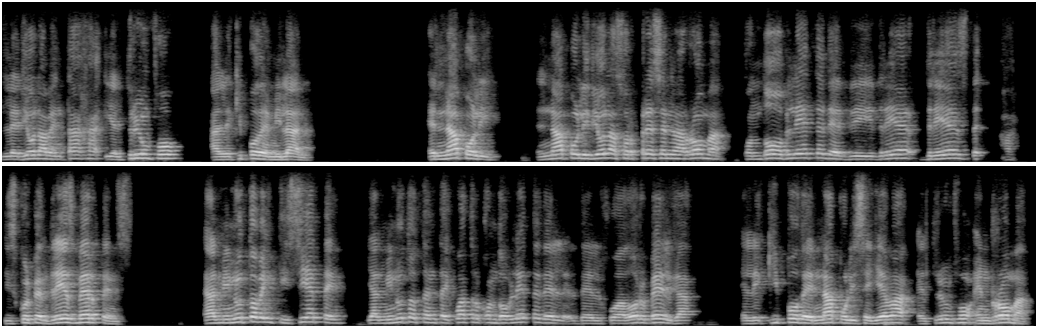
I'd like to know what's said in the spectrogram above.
le dio la ventaja y el triunfo al equipo de Milán. El Napoli, el Napoli dio la sorpresa en la Roma con doblete de Dries, ah, disculpen, Dries Mertens. Al minuto 27 y al minuto 34 con doblete del, jugador belga, el equipo de Napoli se lleva el triunfo en Roma.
